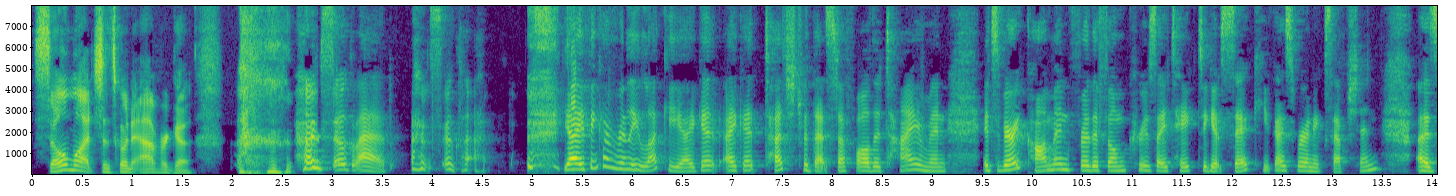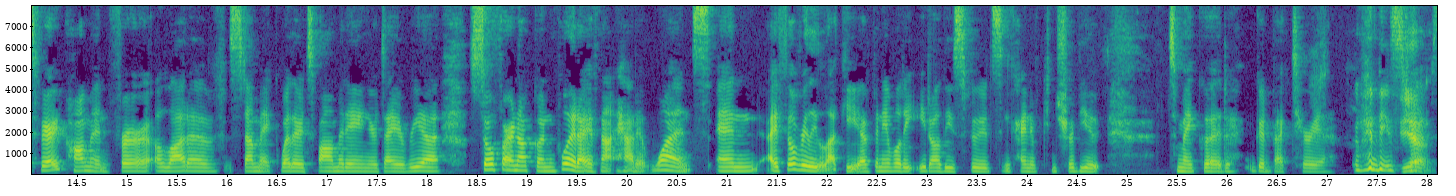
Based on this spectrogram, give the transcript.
so much since going to Africa. I'm so glad. I'm so glad. yeah, I think I'm really lucky. I get I get touched with that stuff all the time, and it's very common for the film crews I take to get sick. You guys were an exception. Uh, it's very common for a lot of stomach, whether it's vomiting or diarrhea. So far, knock on wood, I have not had it once, and I feel really lucky. I've been able to eat all these foods and kind of contribute to my good good bacteria with these trips.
